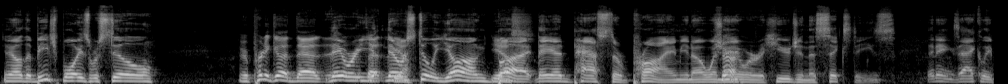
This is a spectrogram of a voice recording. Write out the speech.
you know, the Beach Boys were still they're pretty good. That they were that, they yeah. were still young, yes. but they had passed their prime. You know when sure. they were huge in the '60s. they didn't exactly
